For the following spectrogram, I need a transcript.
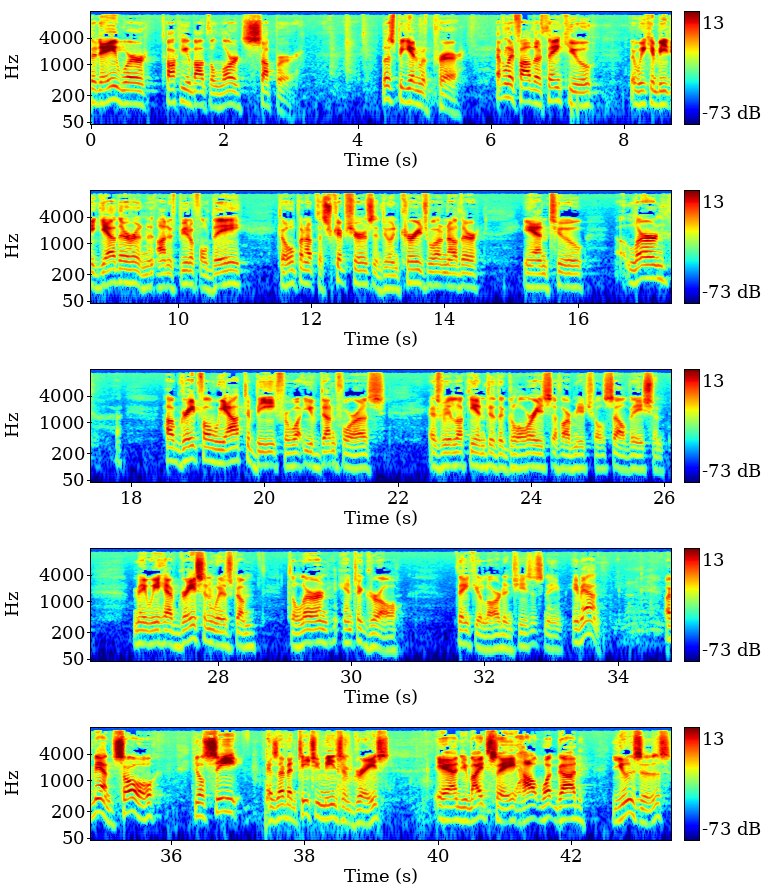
Today we're talking about the Lord's Supper. Let's begin with prayer. Heavenly Father, thank you that we can be together and on this beautiful day to open up the scriptures and to encourage one another and to learn how grateful we ought to be for what you've done for us as we look into the glories of our mutual salvation. May we have grace and wisdom to learn and to grow. Thank you, Lord, in Jesus' name. Amen. Amen. So, you'll see as I've been teaching means of grace, and you might say how what God uses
